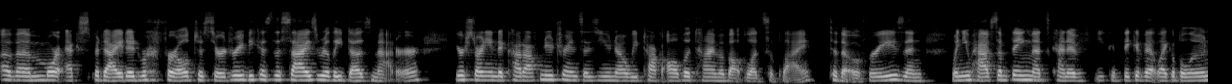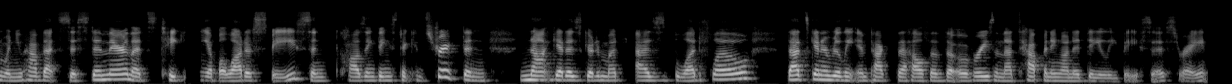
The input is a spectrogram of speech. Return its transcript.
of a more expedited referral to surgery because the size really does matter. You're starting to cut off nutrients. As you know, we talk all the time about blood supply to the ovaries. And when you have something that's kind of, you can think of it like a balloon, when you have that cyst in there that's taking up a lot of space and causing things to constrict and not get as good much as blood flow, that's going to really impact the health of the ovaries. And that's happening on a daily basis, right?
